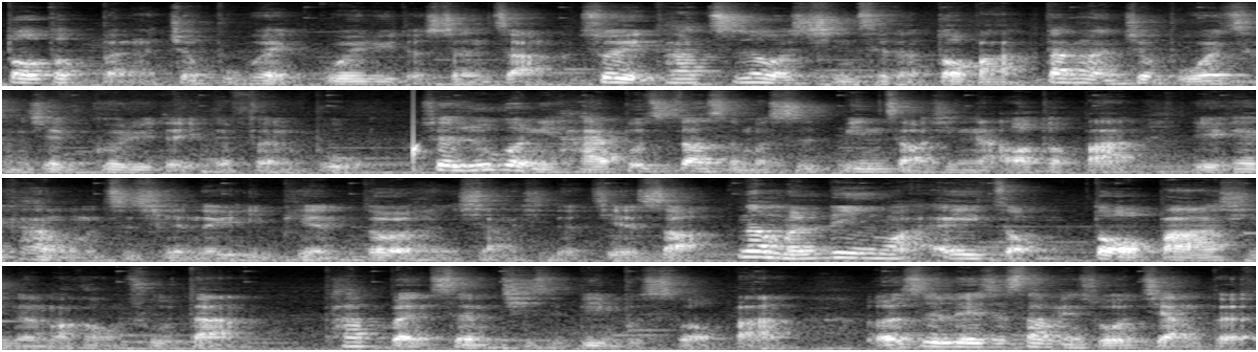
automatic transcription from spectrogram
痘痘本来就不会规律的生长，所以它之后形成的痘疤当然就不会呈现规律的一个分布。所以如果你还不知道什么是冰凿型的凹痘疤，也可以看我们之前那个影片，都有很详细的介绍。那么另外一种痘疤型的毛孔粗大，它本身其实并不是痘疤。而是类似上面所讲的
